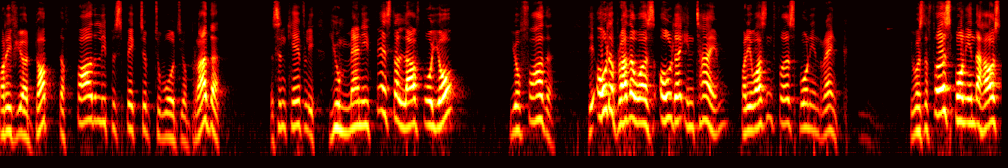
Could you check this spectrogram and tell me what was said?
But if you adopt the fatherly perspective towards your brother, listen carefully, you manifest a love for your, your father. The older brother was older in time, but he wasn't firstborn in rank. He was the firstborn in the house,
